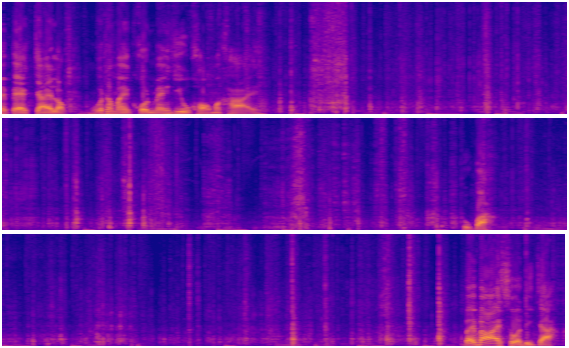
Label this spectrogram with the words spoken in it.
ไม่แปลกใจหรอกว่าทำไมคนแม่งหิ้วของมาขาย ถูกปะายบาย สวัสดีจ้ะ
